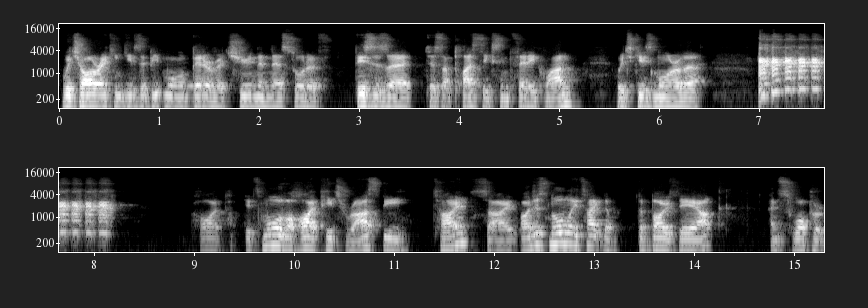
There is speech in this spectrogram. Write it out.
which I reckon gives a bit more better of a tune than their sort of. This is a just a plastic synthetic one, which gives more of a high. It's more of a high pitched raspy tone. So I just normally take the, the both out and swap it.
